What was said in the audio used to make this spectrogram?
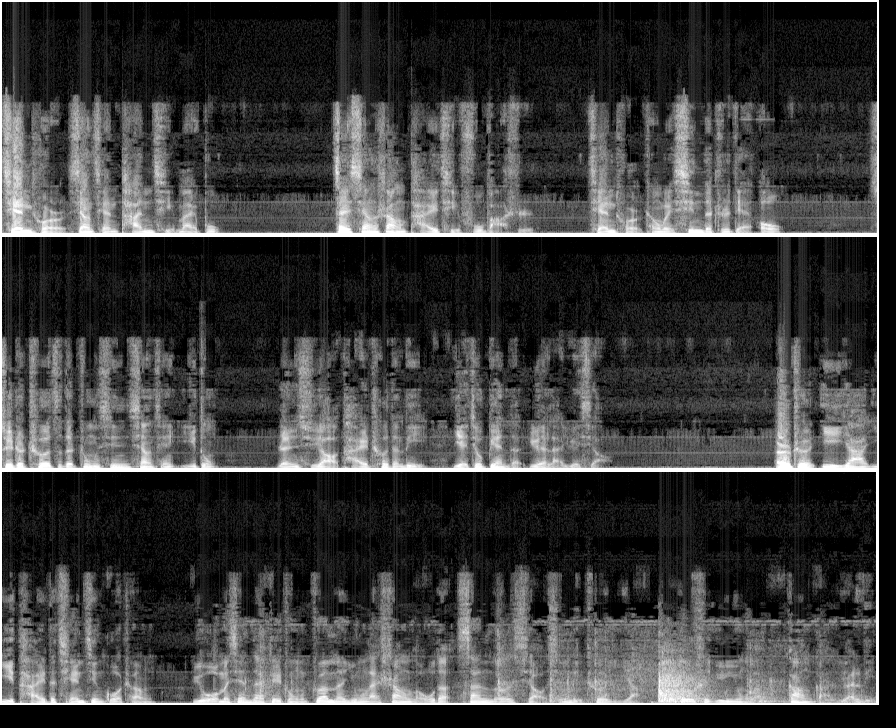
前腿向前弹起迈步。在向上抬起扶把时，前腿成为新的支点 O。随着车子的重心向前移动，人需要抬车的力也就变得越来越小。而这一压一抬的前进过程，与我们现在这种专门用来上楼的三轮小行李车一样，都是运用了杠杆原理，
